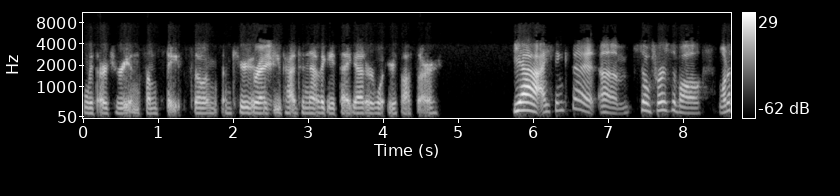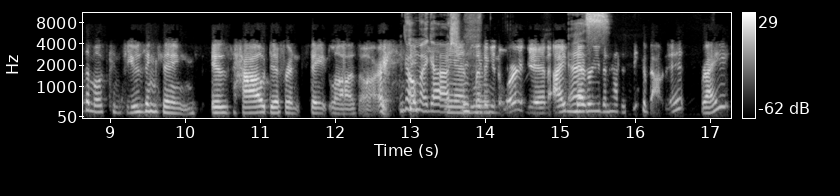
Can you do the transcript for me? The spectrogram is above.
with archery in some states. So, I'm, I'm curious right. if you've had to navigate that yet or what your thoughts are. Yeah, I think that um, so first of all, one of the most confusing things is how different state laws are. Oh my gosh. and living in Oregon, I yes. never even had to think about it, right?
